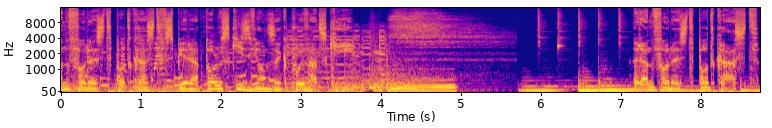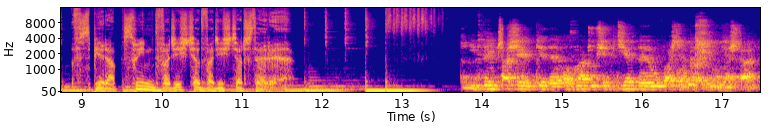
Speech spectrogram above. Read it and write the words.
Run Forest podcast wspiera Polski Związek Pływacki. Run Forest podcast wspiera Swim 2024. I w tym czasie, kiedy oznaczył się, gdzie był, właśnie określił mieszkanie.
